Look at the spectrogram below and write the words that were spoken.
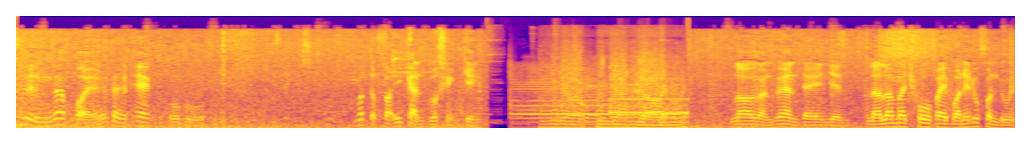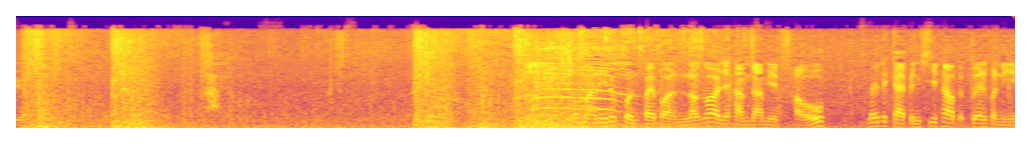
คลื่นมันก็ปล่อยแล้วก็กระแทกโอ้โห วัตถุฟักอีกันตัวแข็งเก่งหลอกคุณยามหลอน รอก่อนเพื่อนใจเย็นๆ แล้วเรามาโชว์ไฟบอลให้ทุกคนดูดีกว่าประมาณนี้ทุกคนไฟบอลแล้วก็จะทำดาเมจเขา แล้วจะกลายเป็นขี้เท่าแบบเพื่อนคนนี้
